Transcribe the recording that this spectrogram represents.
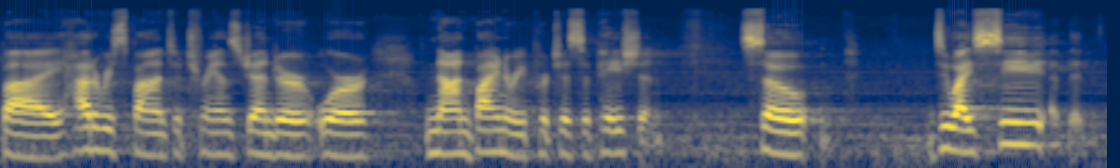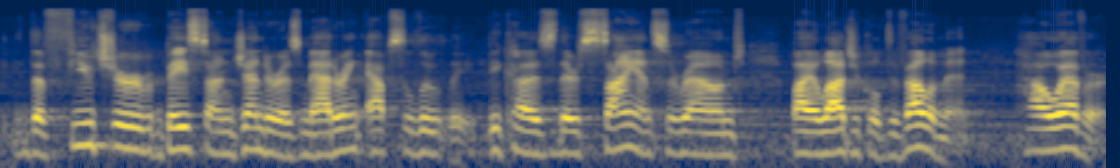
by how to respond to transgender or non binary participation. So, do I see the future based on gender as mattering? Absolutely, because there's science around biological development. However,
